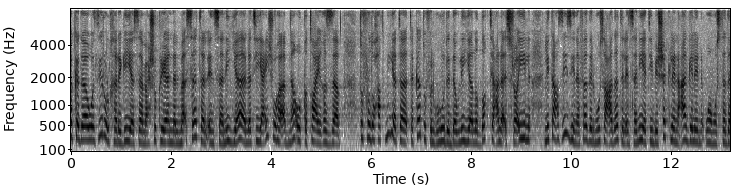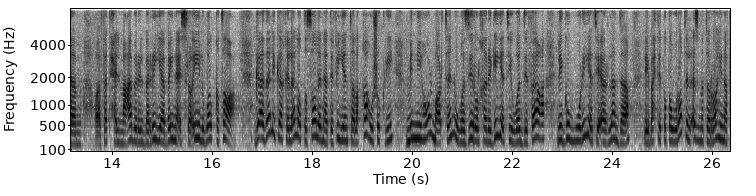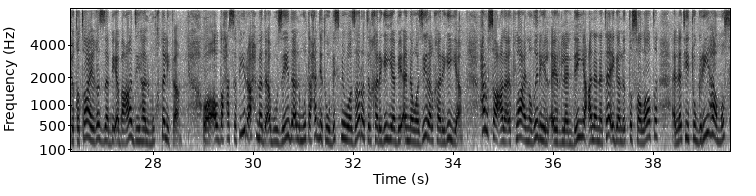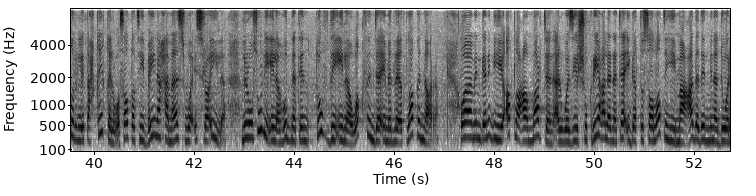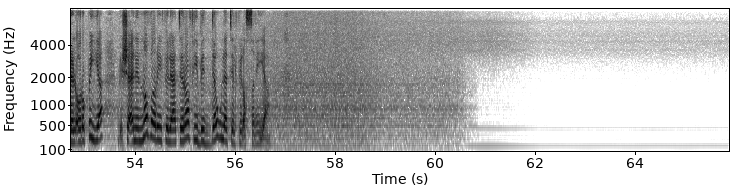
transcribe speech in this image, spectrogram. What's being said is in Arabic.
أكد وزير الخارجية سامح شكري أن المأساة الإنسانية التي يعيشها أبناء قطاع غزة تفرض حتمية تكاتف الجهود الدولية للضغط على إسرائيل لتعزيز نفاذ المساعدات الإنسانية بشكل عاجل ومستدام. وفتح المعابر البرية بين إسرائيل والقطاع. جاء ذلك خلال اتصال هاتفي تلقاه شكري من نيهول مارتن وزير الخارجية والدفاع لجمهورية إيرلندا لبحث تطورات الأزمة الراهنة في قطاع غزة بأبعادها المختلفة. وأوضح السفير أحمد أبو زيد المتحدث باسم وزارة الخارجية بأن وزير الخارجية حرص على إطلاع نظيره الأيرلندي على نتائج الاتصالات التي تجريها مصر لتحقيق الوساطة بين حماس وإسرائيل للوصول إلى هدنة تفضي إلى وقف دائم لإطلاق النار. ومن جانبه أطلع مارتن الوزير شكري على نتائج اتصالاته مع عدد من الدول الأوروبية بشأن النظر في الاعتراف بالدولة الفلسطينية.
